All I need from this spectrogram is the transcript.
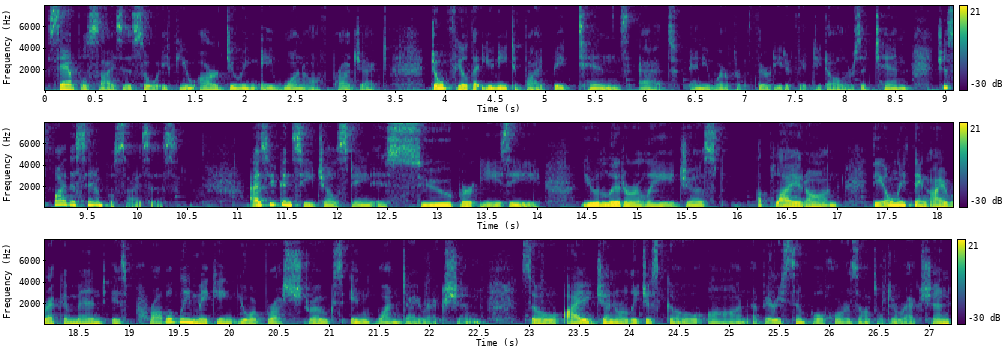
sample sizes, so if you are doing a one-off project, don't feel that you need to buy big tins at anywhere from 30 to $50 a tin. Just buy the sample sizes. As you can see, gel stain is super easy. You literally just apply it on. The only thing I recommend is probably making your brush strokes in one direction. So I generally just go on a very simple horizontal direction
